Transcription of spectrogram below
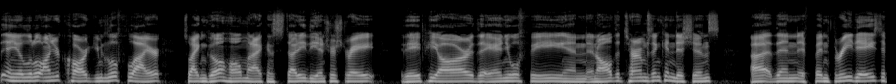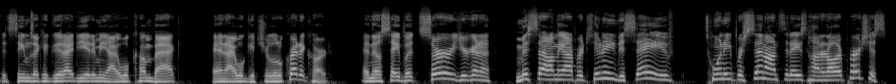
you know, little on your card, give me a little flyer so I can go home and I can study the interest rate, the APR, the annual fee, and, and all the terms and conditions. Uh, then, if in three days, if it seems like a good idea to me, I will come back and I will get your little credit card. And they'll say, but sir, you're to miss out on the opportunity to save 20% on today's $100 purchase.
